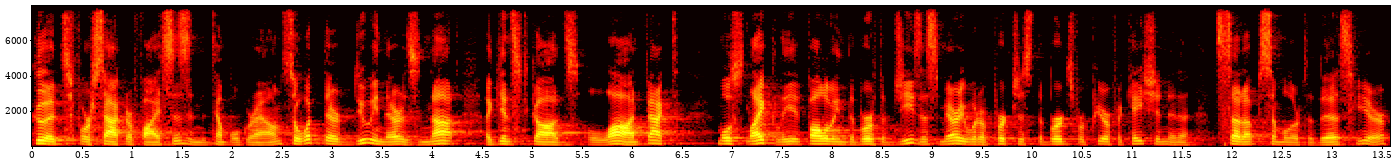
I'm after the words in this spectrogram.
goods for sacrifices in the temple grounds. So, what they're doing there is not against God's law. In fact, most likely, following the birth of Jesus, Mary would have purchased the birds for purification in a setup similar to this here.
